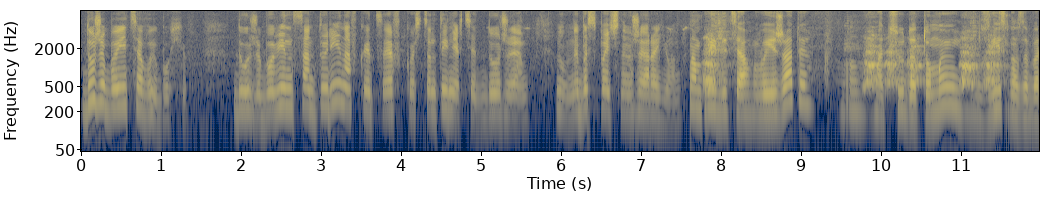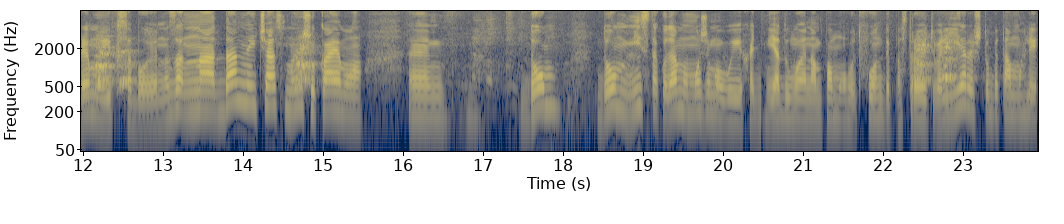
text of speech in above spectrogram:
Дуже боїться вибухів. Дуже, бо він Сантуріновки, це в Костянтинівці дуже ну, небезпечний вже район. Нам прийдеться виїжджати відсюди, то ми, звісно, заберемо їх з собою. На, на даний час ми шукаємо ем, дом, дом, місто, куди ми можемо виїхати. Я думаю, нам допоможуть фонди построїти вольєри, щоб там могли.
